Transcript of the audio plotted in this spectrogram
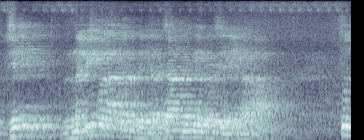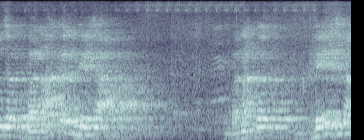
मुझे नबी बनाकर भेजा चार दिन के बच्चे ने कहा तो जब बनाकर भेजा बनाकर भेजना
